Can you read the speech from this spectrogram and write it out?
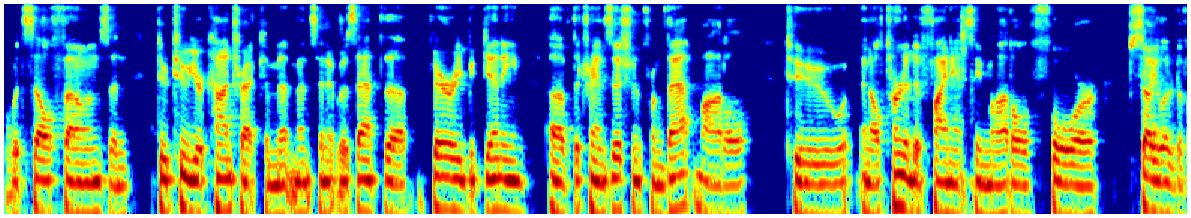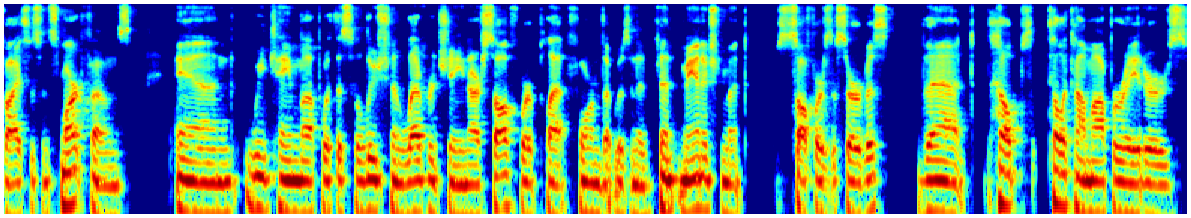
would cell phones and do two year contract commitments. And it was at the very beginning of the transition from that model to an alternative financing model for cellular devices and smartphones. And we came up with a solution leveraging our software platform that was an event management software as a service that helps telecom operators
